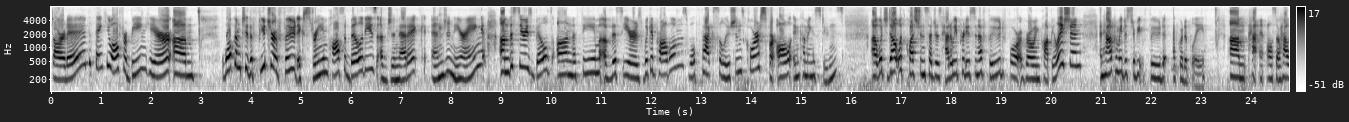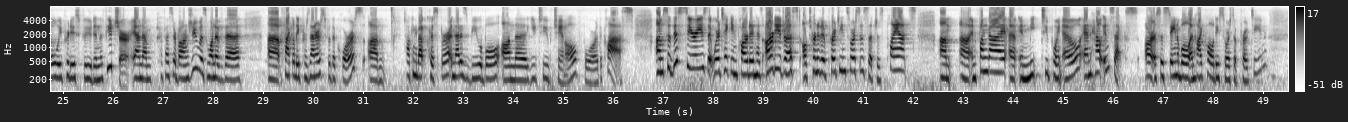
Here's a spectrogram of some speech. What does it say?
started. Thank you all for being here. Um, welcome to the Future of Food, Extreme Possibilities of Genetic Engineering. Um, this series builds on the theme of this year's Wicked Problems, Wolfpack Solutions course for all incoming students, uh, which dealt with questions such as how do we produce enough food for a growing population, and how can we distribute food equitably? Um, also, how will we produce food in the future? And um, Professor Barrangou was one of the uh, faculty presenters for the course um, talking about CRISPR, and that is viewable on the YouTube channel for the class. Um, so this series that we're taking part in has already addressed alternative protein sources such as plants um, uh, and fungi uh, in Meat 2.0 and how insects are a sustainable and high quality source of protein.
